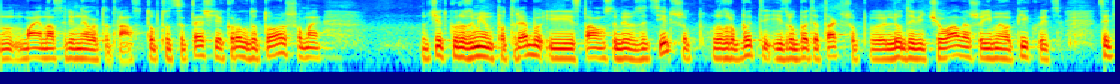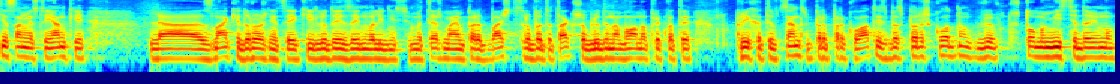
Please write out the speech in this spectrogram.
має нас рівний електротранспорт. Тобто це теж є крок до того, що ми чітко розуміємо потребу і ставимо собі за ціль, щоб розробити і зробити так, щоб люди відчували, що їми опікуються. Це ті самі стоянки для знаки дорожні, це які людей за інвалідністю. Ми теж маємо передбачити, зробити так, щоб людина могла, наприклад, приїхати в центр, перепаркуватись безперешкодно в тому місці, де йому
